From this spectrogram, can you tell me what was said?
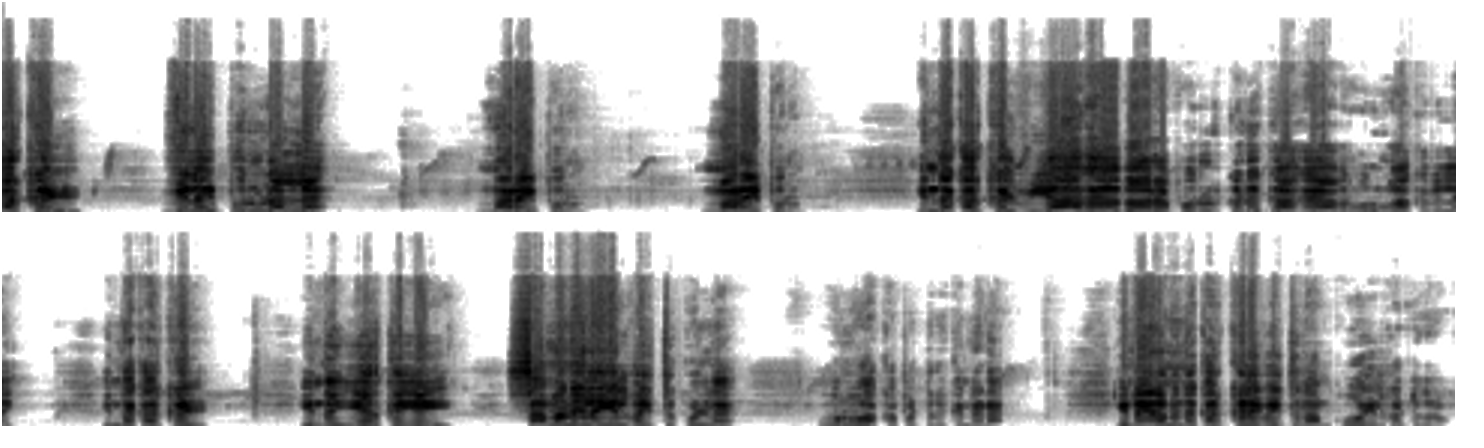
கற்கள் விலைப்பொருள் அல்ல மறைப்பொருள் மறைப்பொருள் இந்த கற்கள் வியாபார பொருட்களுக்காக அவர் உருவாக்கவில்லை. இந்த கற்கள் இந்த இயற்கையை சமநிலையில் வைத்துக்கொள்ள உருவாக்கப்பட்டிருக்கின்றன. இன்றைய இந்த கற்களை வைத்து நாம் கோயில் கட்டுகிறோம்.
